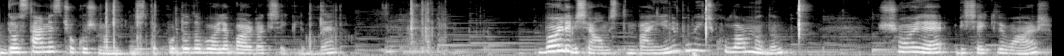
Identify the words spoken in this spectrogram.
göstermesi çok hoşuma gitmişti. Burada da böyle bardak şeklinde. Böyle bir şey almıştım ben yeni. Bunu hiç kullanmadım. Şöyle bir şekli var.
